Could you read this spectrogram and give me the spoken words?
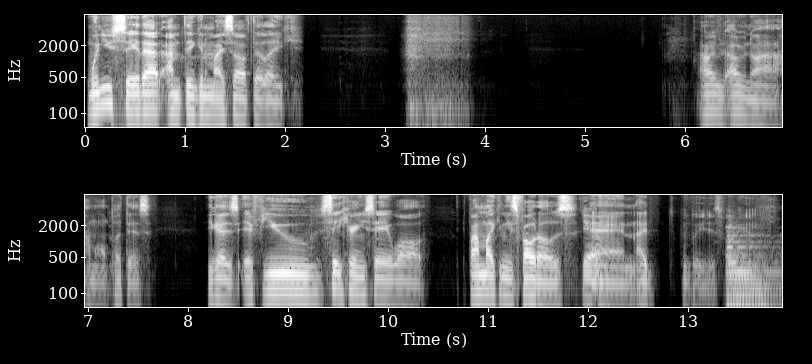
when you say that i'm thinking to myself that like i don't even, I don't even know how i'm gonna put this because if you sit here and you say well if i'm liking these photos Yeah. and i completely just fucking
